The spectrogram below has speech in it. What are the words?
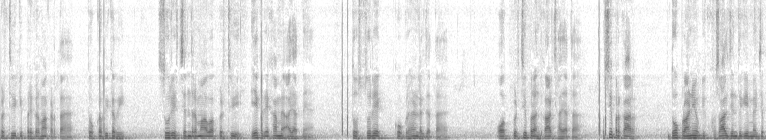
पृथ्वी की परिक्रमा करता है तो कभी कभी सूर्य चंद्रमा व पृथ्वी एक रेखा में आ जाते हैं तो सूर्य को ग्रहण लग जाता है और पृथ्वी पर अंधकार छा जाता है। उसी प्रकार दो प्राणियों की खुशहाल ज़िंदगी में जब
